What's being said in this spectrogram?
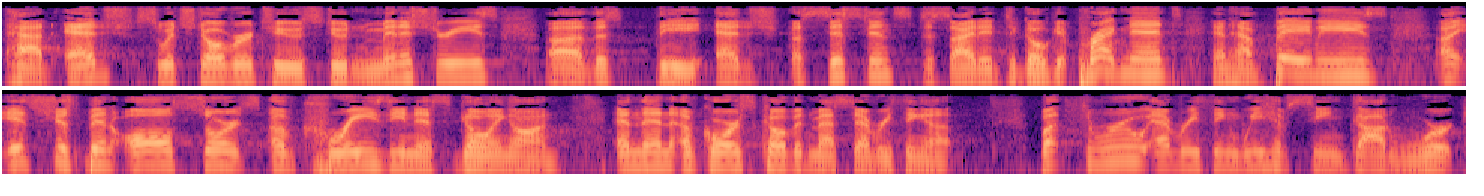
had Edge switched over to student ministries. Uh, this, the Edge assistants decided to go get pregnant and have babies. Uh, it's just been all sorts of craziness going on. And then, of course, COVID messed everything up. But through everything, we have seen God work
